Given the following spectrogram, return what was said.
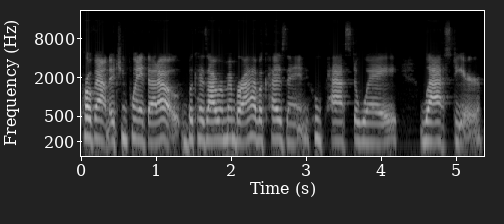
profound that you pointed that out because I remember I have a cousin who passed away last year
